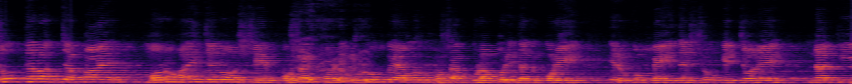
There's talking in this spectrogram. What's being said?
চলতে লজ্জা পায়। মনে হয় যেন সে পোশাক পরে উলঙ্গ এমন পোশাকগুলা পরিধান করে এরকম মেয়েদের সঙ্গে চলে। নাকি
